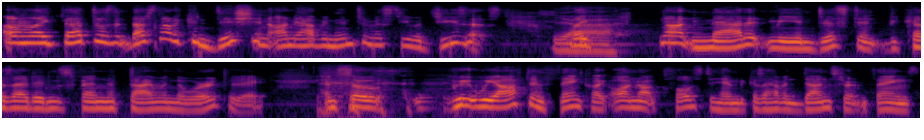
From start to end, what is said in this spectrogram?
I'm like, that doesn't, that's not a condition on having intimacy with Jesus. Yeah. like, Not mad at me and distant because I didn't spend time in the Word today. And so we, we often think, like, oh, I'm not close to Him because I haven't done certain things.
